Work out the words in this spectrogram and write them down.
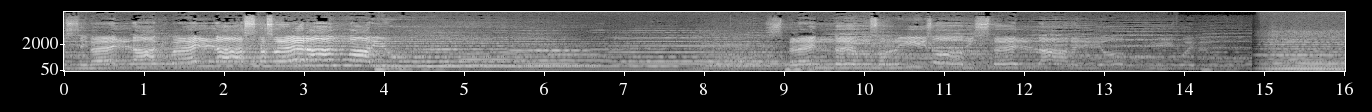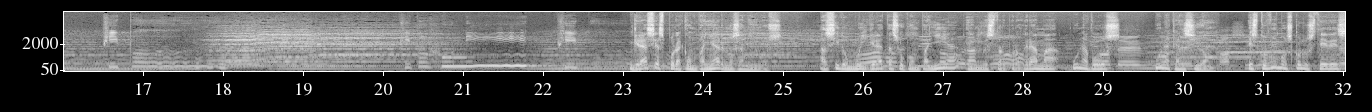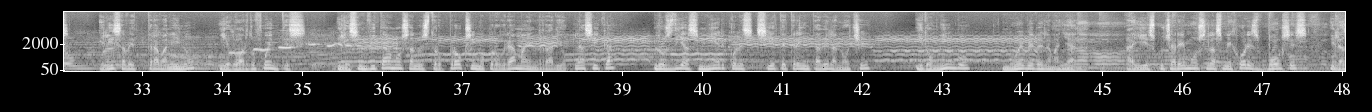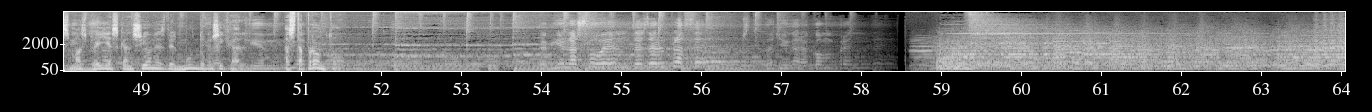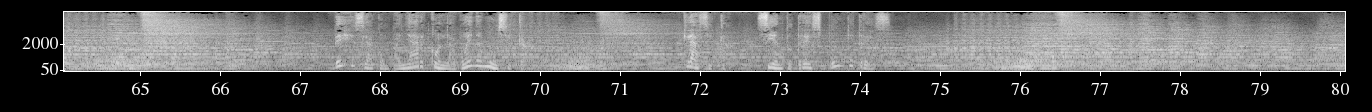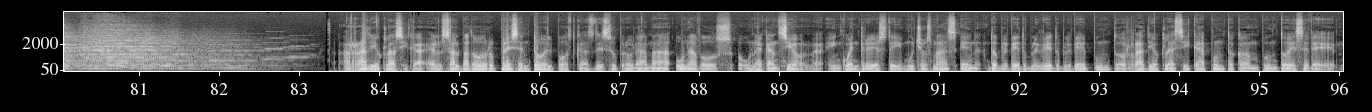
People people who need people Gracias por acompañarnos amigos. Ha sido muy grata su compañía en nuestro programa Una voz, una canción. Estuvimos con ustedes Elizabeth Trabanino y Eduardo Fuentes y les invitamos a nuestro próximo programa en Radio Clásica los días miércoles 7.30 de la noche y domingo 9 de la mañana. Ahí escucharemos las mejores voces y las más bellas canciones del mundo musical. Hasta pronto. Déjese acompañar con la buena música. Clásica 103.3 Radio Clásica El Salvador presentó el podcast de su programa Una voz, una canción. Encuentre este y muchos más en www.radioclásica.com.sb.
